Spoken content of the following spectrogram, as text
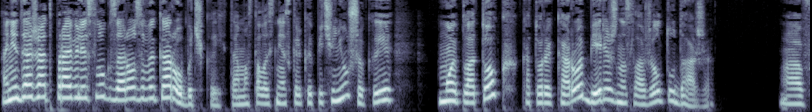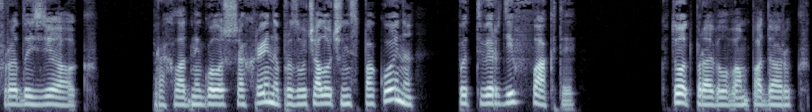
Они даже отправили слуг за розовой коробочкой, там осталось несколько печенюшек и мой платок, который Каро бережно сложил туда же. «Афродизиак». Прохладный голос Шахрейна прозвучал очень спокойно, подтвердив факты. «Кто отправил вам подарок?»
